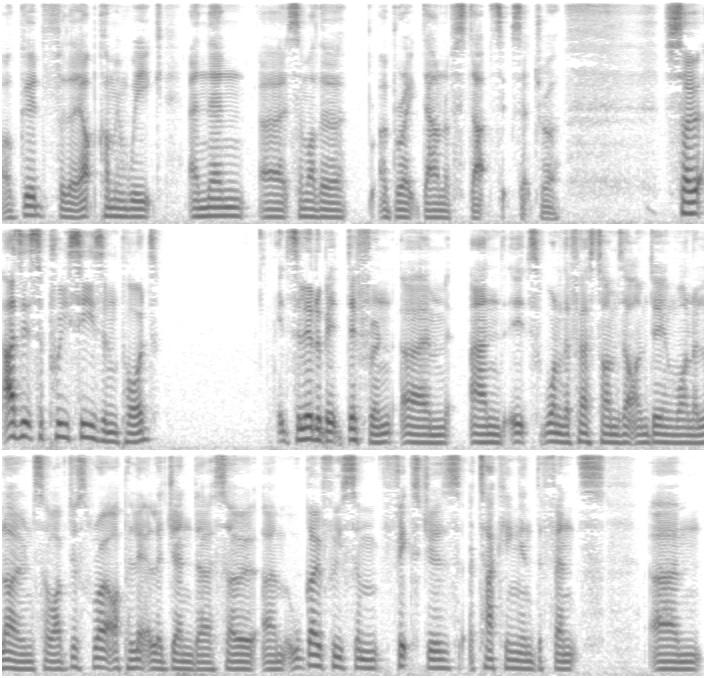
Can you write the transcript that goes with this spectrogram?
are good for the upcoming week, and then uh, some other a breakdown of stats, etc. So, as it's a pre-season pod, it's a little bit different, um, and it's one of the first times that I'm doing one alone. So I've just wrote up a little agenda. So um, we'll go through some fixtures, attacking and defence, um,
